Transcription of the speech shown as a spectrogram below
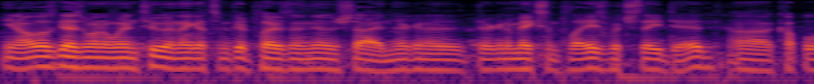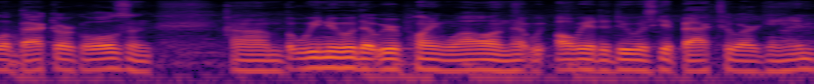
you know those guys want to win too, and they got some good players on the other side, and they're gonna they're gonna make some plays, which they did, uh, a couple of backdoor goals, and um, but we knew that we were playing well, and that we, all we had to do was get back to our game,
